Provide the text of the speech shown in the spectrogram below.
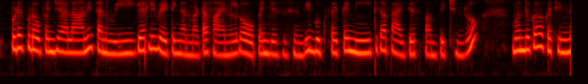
ఎప్పుడెప్పుడు ఓపెన్ చేయాలా అని తను ఈగర్లీ వెయిటింగ్ అనమాట ఫైనల్గా ఓపెన్ చేసేసింది. బుక్స్ అయితే నీట్గా ప్యాక్ చేసి పంపించిండ్రు. ముందుగా ఒక చిన్న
